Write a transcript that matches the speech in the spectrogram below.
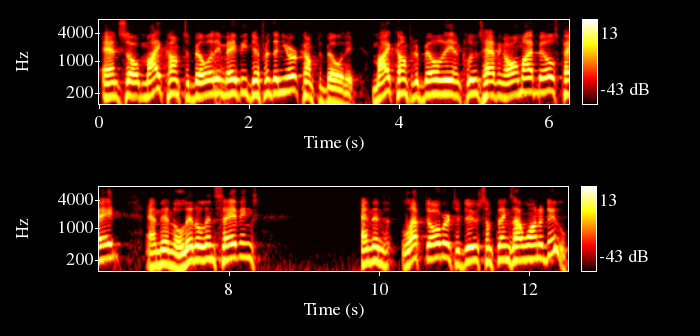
And so my comfortability may be different than your comfortability. My comfortability includes having all my bills paid and then a little in savings and then left over to do some things I want to do.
